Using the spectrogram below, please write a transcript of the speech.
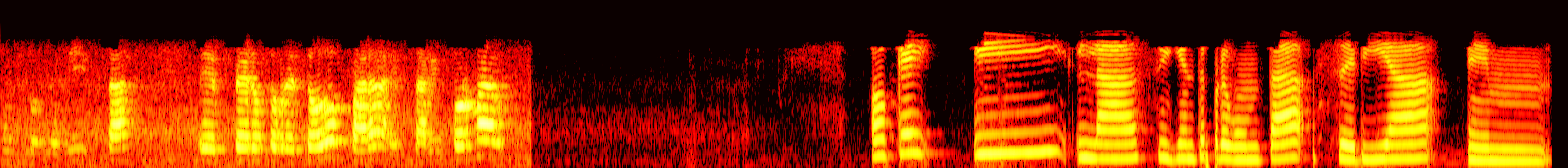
puntos de vista, eh, pero sobre todo para estar informados. Ok, y la siguiente pregunta sería, eh,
